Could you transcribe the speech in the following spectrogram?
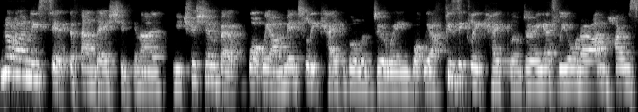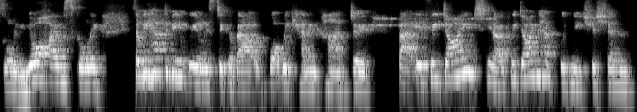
not only set the foundation in our nutrition, but what we are mentally capable of doing, what we are physically capable of doing. As we all know, I'm homeschooling, you're homeschooling. So we have to be realistic about what we can and can't do. But if we don't, you know, if we don't have good nutrition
